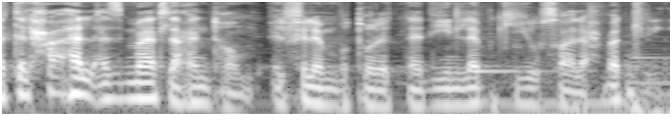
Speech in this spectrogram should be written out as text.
لتلحقها الأزمات لعندهم. الفيلم بطولة نادين لبكي وصالح بكري؟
